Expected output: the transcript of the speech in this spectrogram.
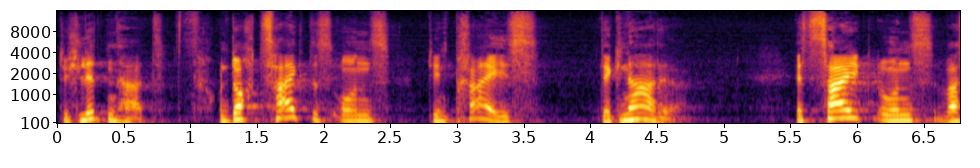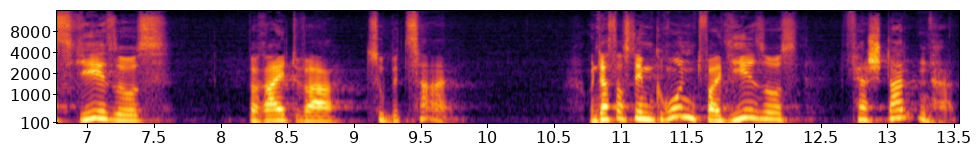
durchlitten hat. Und doch zeigt es uns den Preis der Gnade. Es zeigt uns, was Jesus bereit war zu bezahlen. Und das aus dem Grund, weil Jesus verstanden hat,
